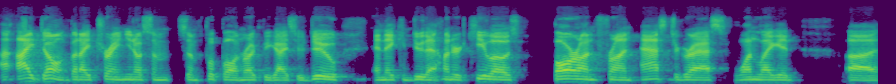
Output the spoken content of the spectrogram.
I, I don't, but I train you know some some football and rugby guys who do, and they can do that 100 kilos, bar on front, ass to grass, one-legged, uh,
